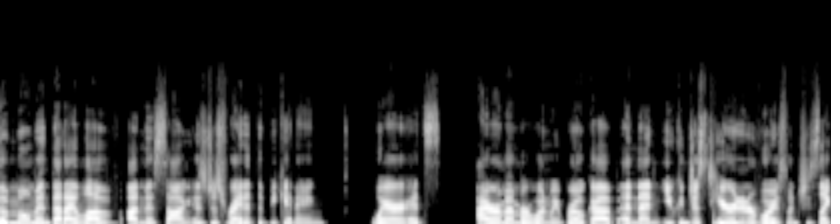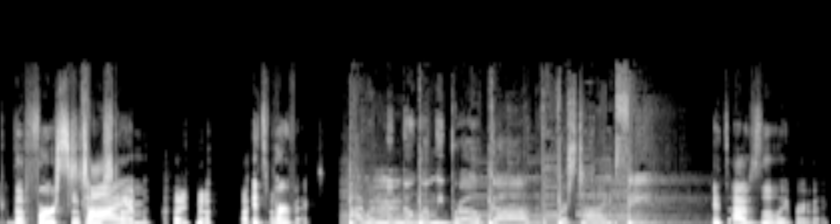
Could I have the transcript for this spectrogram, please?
the moment that I love on this song is just right at the beginning where it's I remember when we broke up and then you can just hear it in her voice when she's like the first, The first time. I know. I It's know. perfect. I remember when we broke up the first time. See, It's absolutely perfect.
